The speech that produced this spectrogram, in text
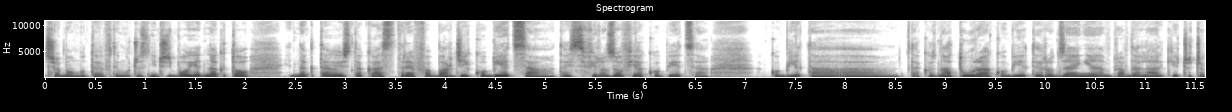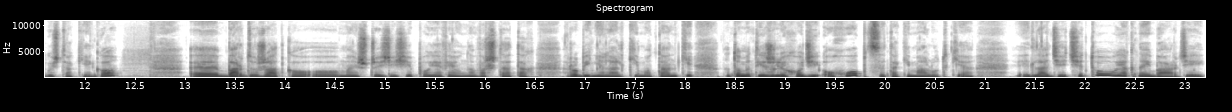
trzeba mu te, w tym uczestniczyć, bo jednak to, jednak to jest taka strefa bardziej kobieca, to jest filozofia kobieca, kobieta, e, taka natura kobiety, rodzenie, prawda, lalki czy czegoś takiego. E, bardzo rzadko mężczyźni się pojawiają na warsztatach robienia lalki motanki. Natomiast jeżeli chodzi o chłopcy takie malutkie e, dla dzieci, to jak najbardziej.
